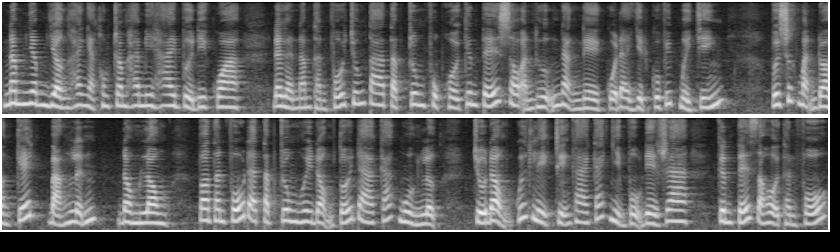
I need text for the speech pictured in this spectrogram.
năm nhâm dần 2022 vừa đi qua, đây là năm thành phố chúng ta tập trung phục hồi kinh tế sau ảnh hưởng nặng nề của đại dịch Covid-19. Với sức mạnh đoàn kết, bản lĩnh, đồng lòng, toàn thành phố đã tập trung huy động tối đa các nguồn lực, chủ động quyết liệt triển khai các nhiệm vụ đề ra, kinh tế xã hội thành phố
